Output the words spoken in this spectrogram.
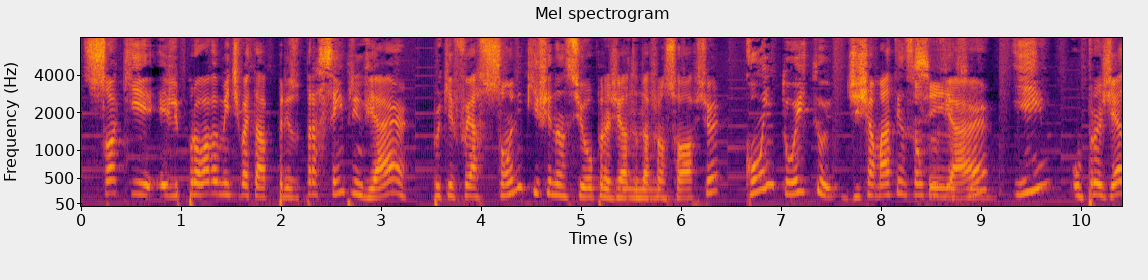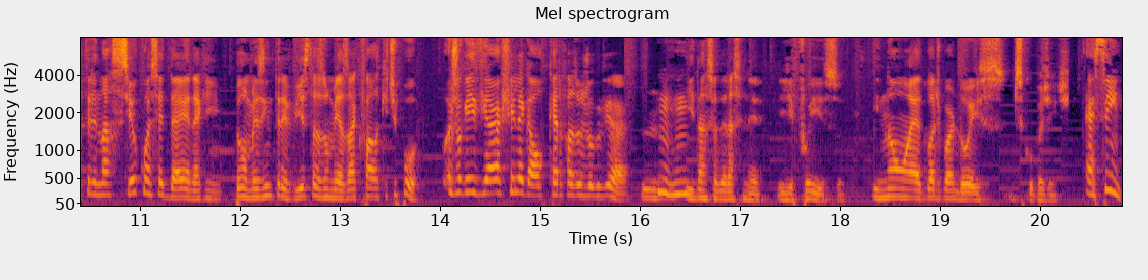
só que ele provavelmente vai estar preso pra sempre em VR, porque foi a Sony que financiou o projeto da From Software com o intuito de chamar atenção Sim, pro VR e o projeto ele nasceu com essa ideia, né, que pelo menos em entrevistas o Miyazaki fala que tipo, eu joguei VR, achei legal, quero fazer um jogo VR. Uhum. E nasceu Deracine. E foi isso. E não é Bloodborne 2, desculpa, gente. É sim.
